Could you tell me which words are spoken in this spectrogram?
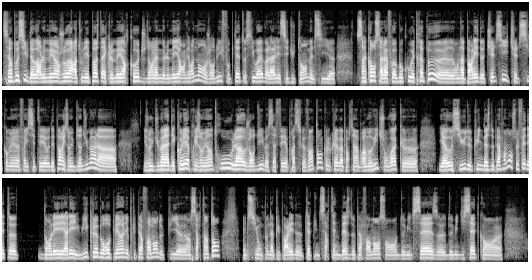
c'est impossible d'avoir le meilleur joueur à tous les postes avec le meilleur coach dans le meilleur environnement. Aujourd'hui, il faut peut-être aussi ouais, voilà, laisser du temps, même si 5 ans, c'est à la fois beaucoup et très peu. on a parlé de Chelsea. Chelsea, combien, enfin, ils au départ, ils ont eu bien du mal à, ils ont eu du mal à décoller, après ils ont eu un trou. Là, aujourd'hui, bah, ça fait presque 20 ans que le club appartient à Abramovic. On voit qu'il y a aussi eu depuis une baisse de performance. Le fait d'être euh, dans les allez, 8 clubs européens les plus performants depuis euh, un certain temps, même si on, a pu parler de peut-être une certaine baisse de performance en 2016-2017 euh, quand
